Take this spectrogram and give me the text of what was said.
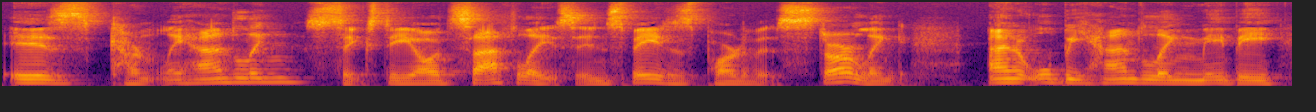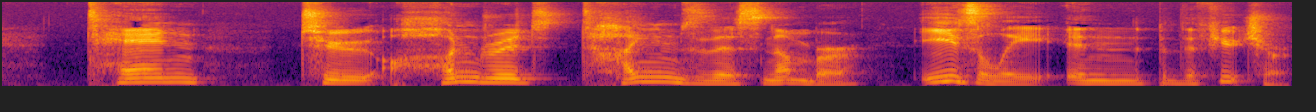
is currently handling 60 odd satellites in space as part of its Starlink, and it will be handling maybe 10 to 100 times this number easily in the future.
